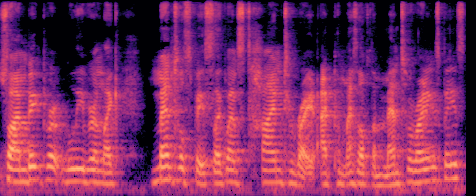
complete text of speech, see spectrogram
So I'm a big believer in like mental space. Like when it's time to write, I put myself in the mental writing space.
